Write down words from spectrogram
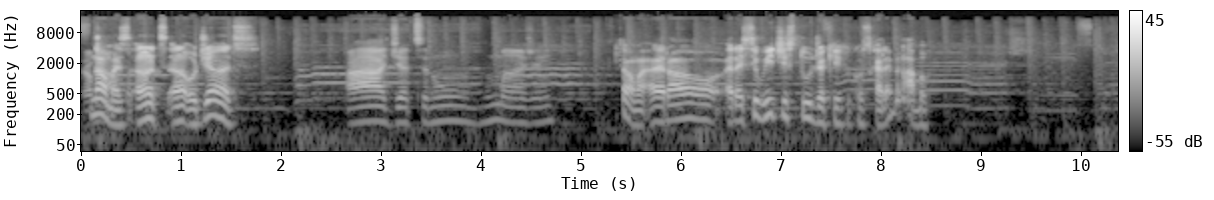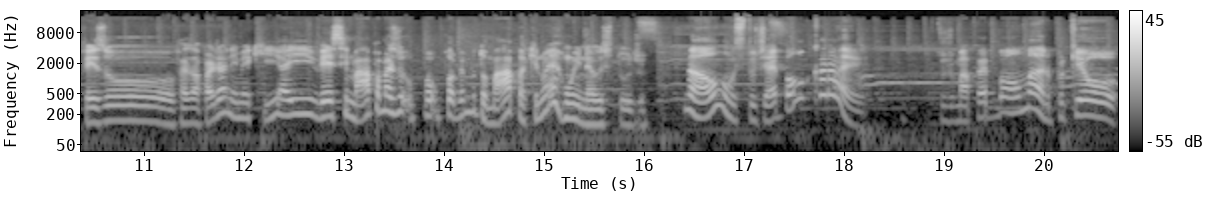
É não, mapa? mas antes, an- o de antes. Ah, dia você não, não manja, hein? Então, era, era esse Witch Studio aqui, que os caras é brabo. Fez o. Faz uma parte de anime aqui, aí vê esse mapa, mas o, o problema do mapa é que não é ruim, né? O estúdio. Não, o estúdio é bom, caralho. O estúdio mapa é bom, mano, porque eu,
